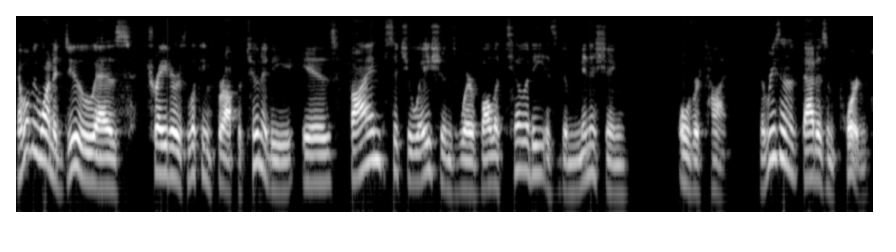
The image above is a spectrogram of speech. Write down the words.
Now what we want to do as traders looking for opportunity is find situations where volatility is diminishing over time. The reason that that is important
